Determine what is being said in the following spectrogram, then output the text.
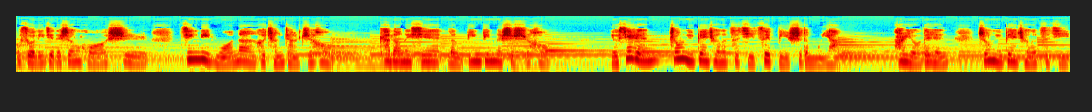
我所理解的生活是，经历磨难和成长之后，看到那些冷冰冰的事实后，有些人终于变成了自己最鄙视的模样，而有的人终于变成了自己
